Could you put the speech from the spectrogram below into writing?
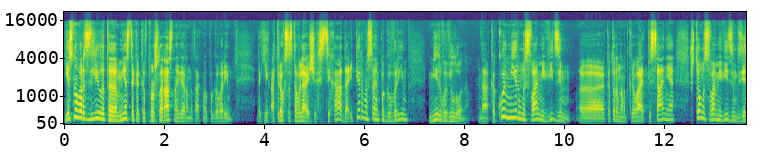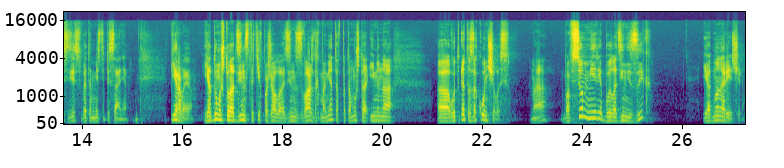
Я снова разделил это место, как и в прошлый раз, наверное, так мы поговорим, таких о трех составляющих стиха. Да. И первым мы с вами поговорим мир Вавилона. Да. Какой мир мы с вами видим, э, который нам открывает Писание? Что мы с вами видим здесь, здесь в этом месте Писания? Первое. Я думаю, что один из таких, пожалуй, один из важных моментов, потому что именно э, вот это закончилось. Да? Во всем мире был один язык и одно наречие.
